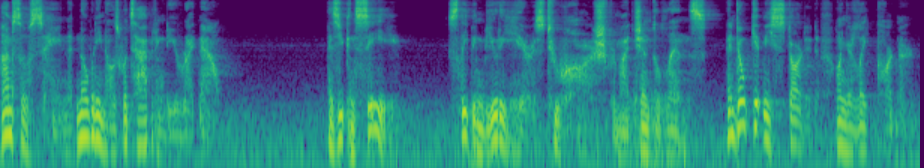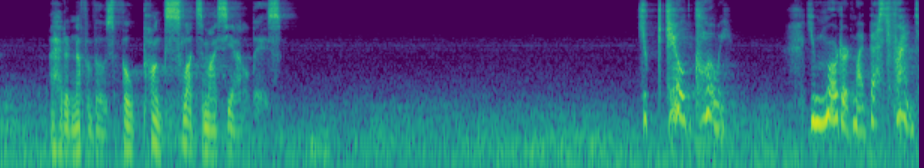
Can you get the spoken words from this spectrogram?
I'm so sane that nobody knows what's happening to you right now. As you can see, Sleeping Beauty here is too harsh for my gentle lens. And don't get me started on your late partner. I had enough of those faux punk sluts in my Seattle days. You killed Chloe. You murdered my best friend.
